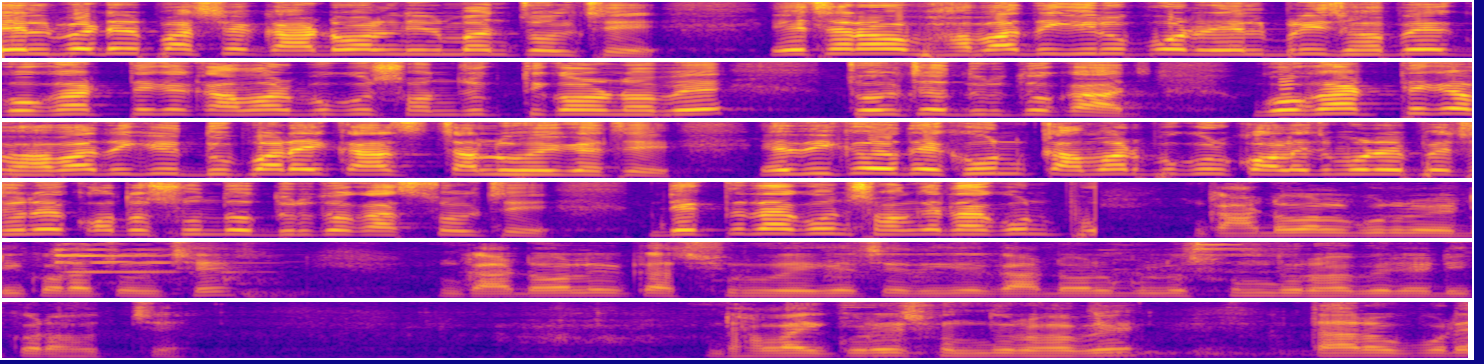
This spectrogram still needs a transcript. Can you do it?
রেলবেডের পাশে গার্ডওয়াল নির্মাণ চলছে। এছাড়াও ভাবাদিঘির উপর রেল ব্রিজ হবে, গোঘাট থেকে কামারপুকুর সংযুক্তিকরণ হবে, চলছে দ্রুত কাজ। গোঘাট থেকে ভাবাদিঘির দুপারেই কাজ চালু হয়ে গেছে। এদিকেও দেখুন কামারপুকুর কলেজ মোড়ের পেছনে কত সুন্দর দ্রুত কাজ চলছে। দেখতে থাকুন, সঙ্গে থাকুন। গার্ডওয়ালগুলো রেডি করা চলছে। গার্ডওয়ালের কাজ শুরু হয়ে গেছে, এদিকে গার্ডওয়ালগুলো সুন্দরভাবে রেডি করা হচ্ছে। ঢালাই করে সুন্দরভাবে তার উপরে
